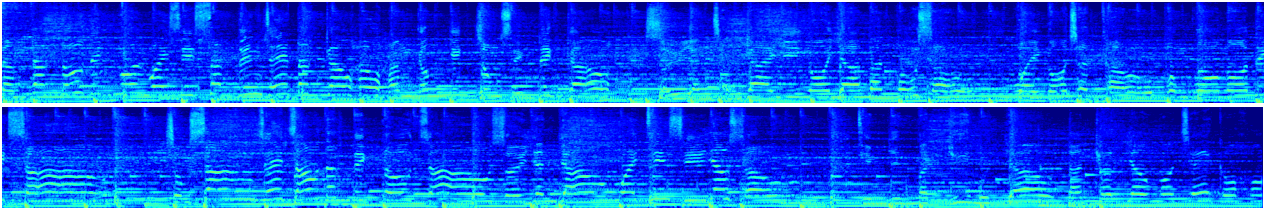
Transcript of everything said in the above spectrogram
能得到的安慰是失恋者得救后很感激忠诚的狗。谁人曾介意我也不好受，为我出头碰过我的手。go home.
